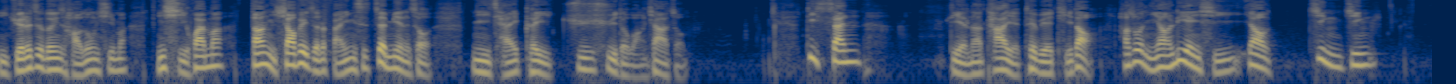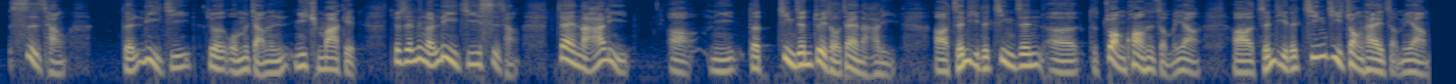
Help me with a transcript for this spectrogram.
你觉得这个东西是好东西吗？你喜欢吗？当你消费者的反应是正面的时候，你才可以继续的往下走。第三点呢，他也特别提到，他说你要练习要。进军市场的利基，就是我们讲的 niche market，就是那个利基市场在哪里啊？你的竞争对手在哪里啊？整体的竞争呃的状况是怎么样啊？整体的经济状态怎么样？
